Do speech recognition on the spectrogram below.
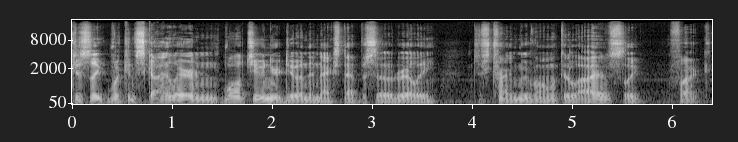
because, like, what can Skyler and Walt Jr. do in the next episode, really? Just try and move on with their lives? Like, fuck.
